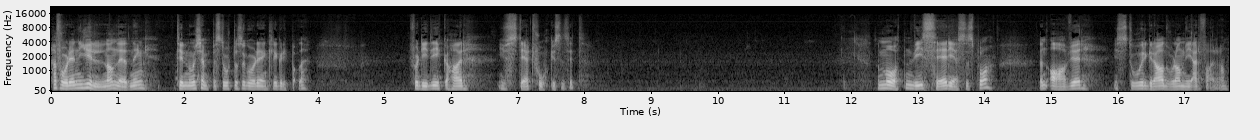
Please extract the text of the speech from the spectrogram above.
Her får de en gyllen anledning til noe kjempestort, og så går de egentlig glipp av det. Fordi de ikke har justert fokuset sitt. Så Måten vi ser Jesus på, den avgjør i stor grad hvordan vi erfarer han.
